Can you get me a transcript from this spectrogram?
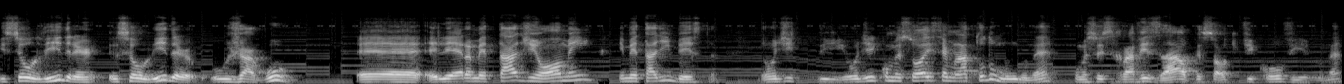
E seu líder, o seu líder, o Jagu, é, ele era metade homem e metade besta. Onde, onde começou a exterminar todo mundo, né? Começou a escravizar o pessoal que ficou vivo, né?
